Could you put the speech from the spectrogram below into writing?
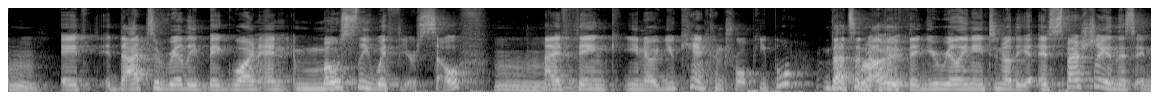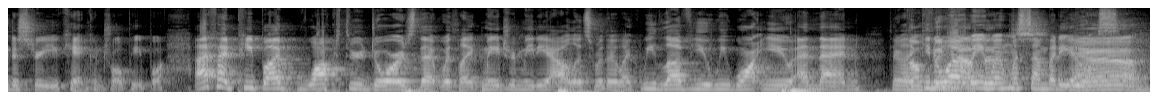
Mm. It, it- that's a really big one, and mostly with yourself. I think you know you can't control people. That's another Mm. Right. thing you really need to know. The especially in this industry, you can't control people. I've had people I've walked through doors that with like major media outlets where they're like, "We love you, we want you," and then they're like, "You know Nothing what? We went with somebody else." Yeah,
